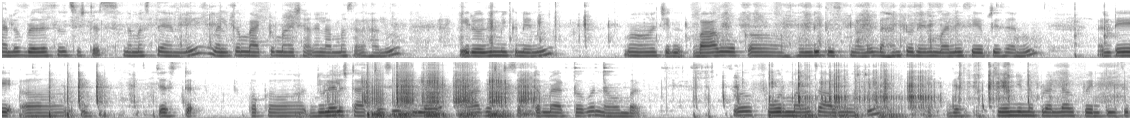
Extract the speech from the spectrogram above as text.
హలో బ్రదర్స్ అండ్ సిస్టర్స్ నమస్తే అండి. Welcome back to my channel అమ్మ సలహాలు. ఈరోజు మీకు నేను మా చిన్న బాబు ఒక హుండీ తీసుకున్నాను దాంట్లో నేను మనీ సేవ్ చేశాను. అంటే జస్ట్ ఒక జూలైలో స్టార్ట్ చేసి July August September October November. So four months almost just change ఉన్నప్పుడల్లా ట్వంటీస్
